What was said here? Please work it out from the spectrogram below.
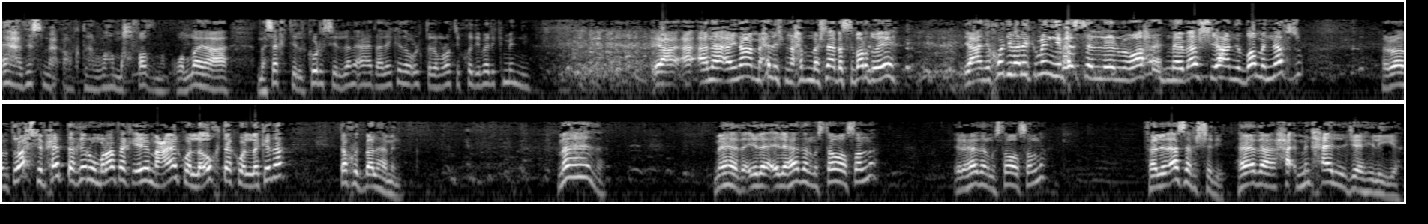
قاعد اسمع قلت اللهم احفظنا. والله مسكت الكرسي اللي أنا قاعد عليه كده وقلت لمراتي خدي بالك مني. يعني أنا أي نعم ما حلش من حب المشنقه بس برضه إيه؟ يعني خدي بالك مني بس الواحد ما يبقاش يعني ضامن نفسه. ما تروحش في حتة غير ومراتك إيه معاك ولا أختك ولا كده تاخد بالها منك ما هذا؟ ما هذا؟ إلى إلى هذا المستوى وصلنا؟ إلى هذا المستوى وصلنا؟ فللأسف الشديد هذا من حال الجاهلية.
